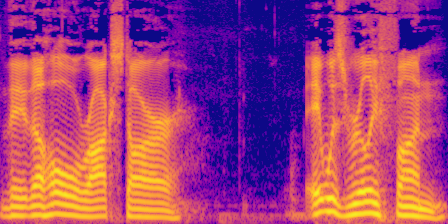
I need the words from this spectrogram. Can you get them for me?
The the whole rock star it was really fun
